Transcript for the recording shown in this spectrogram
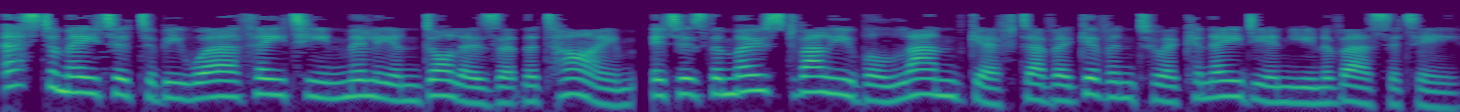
Estimated to be worth $18 million at the time, it is the most valuable land gift ever given to a Canadian university.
